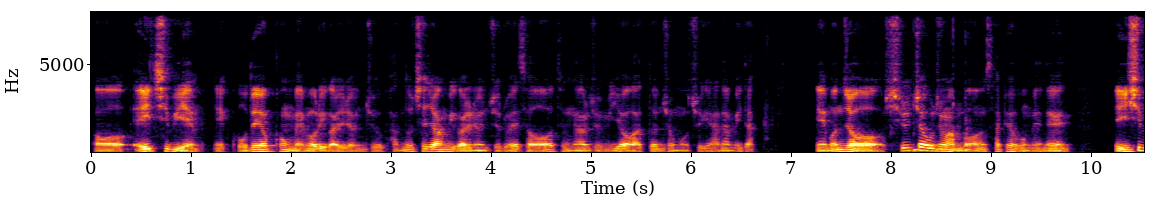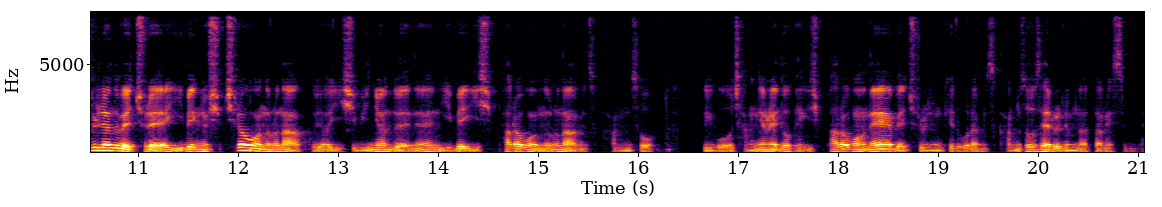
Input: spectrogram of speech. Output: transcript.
어, HBM, 예, 고대 역폭 메모리 관련주, 반도체 장비 관련주로 해서 등락을 좀 이어갔던 종목 중에 하나입니다. 예, 먼저 실적을 좀 한번 살펴보면은 21년도 매출에 267억 원으로 나왔고요. 22년도에는 228억 원으로 나오면서 감소. 그리고 작년에도 128억 원의 매출을 좀 기록을 하면서 감소세를 좀 나타냈습니다.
